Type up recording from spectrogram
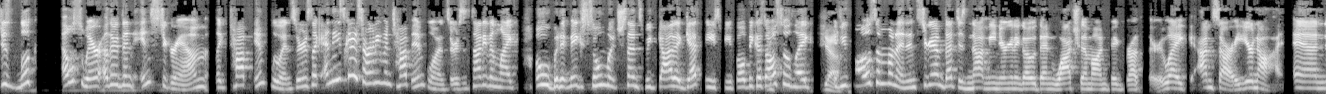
Just look elsewhere other than instagram like top influencers. Like and these guys aren't even top influencers. It's not even like oh but it makes so much sense. We gotta get these people. Because also like Yeah. if you follow someone on instagram that does not mean you're gonna go then watch them on big brother. Like i'm sorry you're not. And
